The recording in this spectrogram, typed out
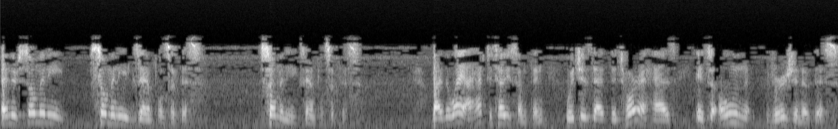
And there's so many, so many examples of this. So many examples of this. By the way, I have to tell you something, which is that the Torah has its own version of this,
